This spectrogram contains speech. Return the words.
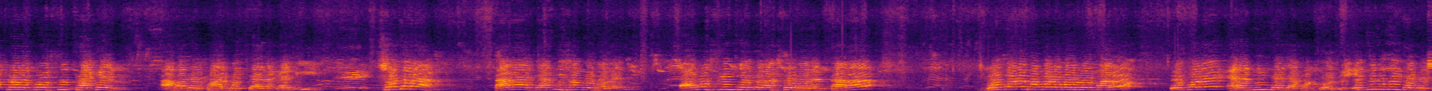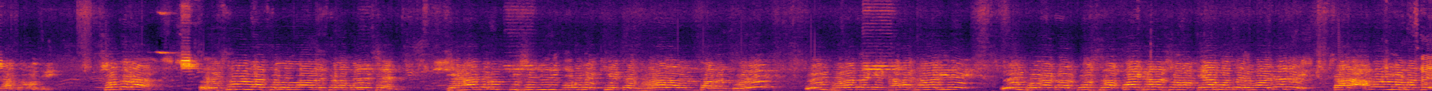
আপনারা প্রস্তুত থাকেন। আমাদের পার্বত্য এলাকা নিয়ে। সুতরাং তারা জাতিসংঘ বলেন, অমুসলিম যত রাষ্ট্র বলেন, তারা গোপনে গোপনে বলবে, মারো ওপরে এরা নিন্দা যাপন করবে। এটুকুই তাদের কাজ হবে। সুতরাং রসুল্লাহ সাল্লাম বলেছেন, জেহাদের উদ্দেশ্যে যদি কোনো ব্যক্তি একটা ঘোড়া লালন পালন করে ওই ঘোড়াটাকে খানা খাওয়াইলে ওই ঘোড়াটার পোষরা পায়খানা সহ কেয়ামতের ময়দানে তার আমল নামাতে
